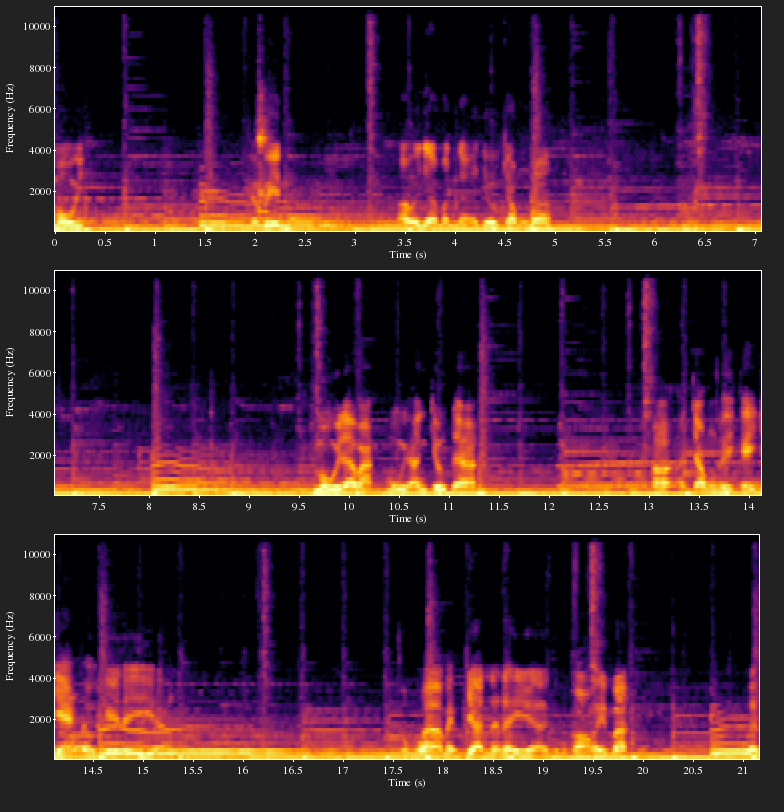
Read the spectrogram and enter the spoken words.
Môi cabin đó, bây giờ mình uh, vô trong à, uh, mui đó bạn mui ăn trước đã. Ở, ở trong thì cây dán rồi kia thì uh, cũng uh, mép trên đó thì uh, cũng còn im á. Mép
